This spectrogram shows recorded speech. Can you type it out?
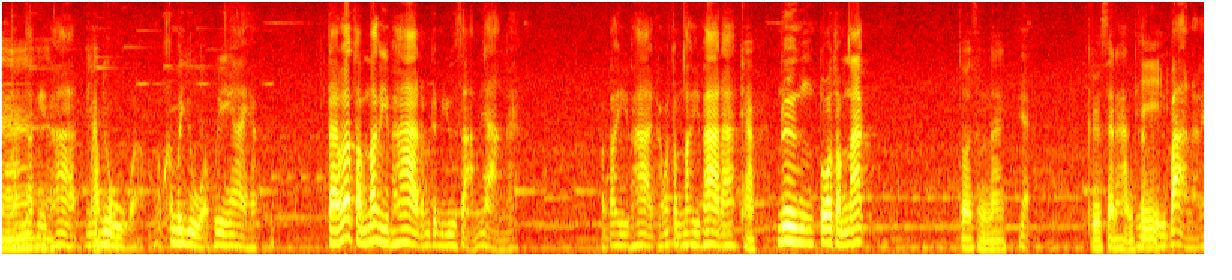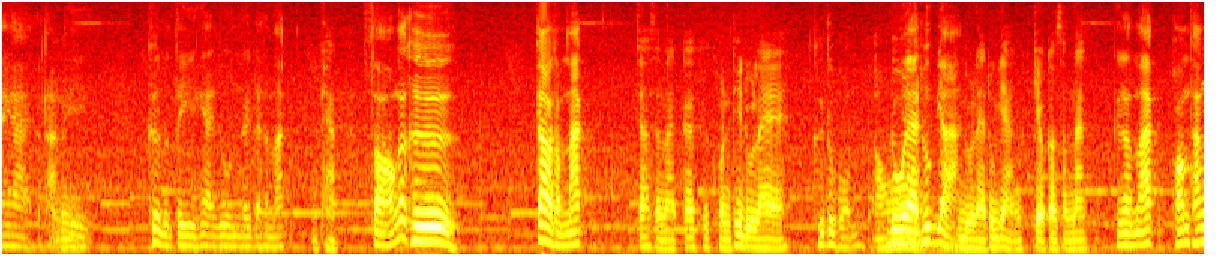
อ่าสำนักพิพาทครัมาบ อยู่อะเขามาอยู่อะพูดง่ายๆครับ แต่ว่าสำนักพิพาทมันจะมีอยู่สามอย่างนะ สำนักพิพาทคำว่าสำนักพิพาทนะครับ หนึ่งตัวสำนัก ตัวสำนักเนี่ย คือสถานก็ที่ คือบ้านอะง่ายๆสถานที่อืม เครื่องดนตรีง่ายดูในสำนักครับ สองก็คือ เจ้าสำนักเจ้าสำนักก็คือคนที่ดูแลคือตัวผม อ๋อดูแลทุกอย่างดูแลทุกอย่างเกี่ยวกับสำนัก คือสำนัก พร้อมทั้ง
